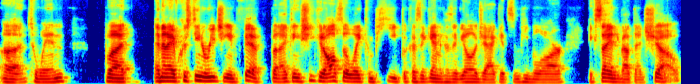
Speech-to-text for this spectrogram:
uh, to win. But and then I have Christina Ricci in fifth, but I think she could also like compete because again, because of Yellow Jackets and people are excited about that show.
